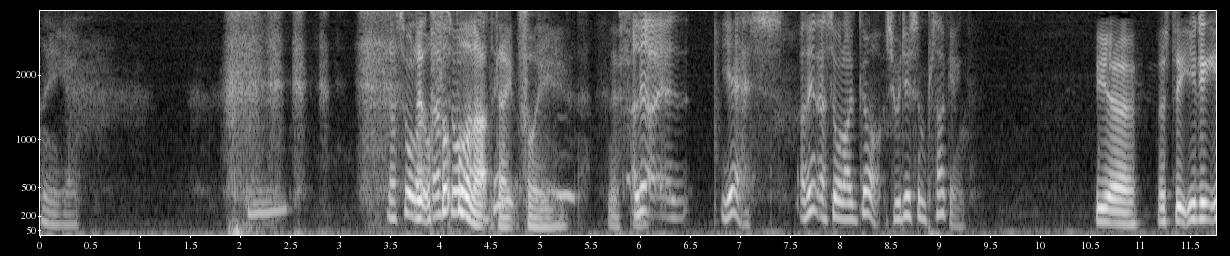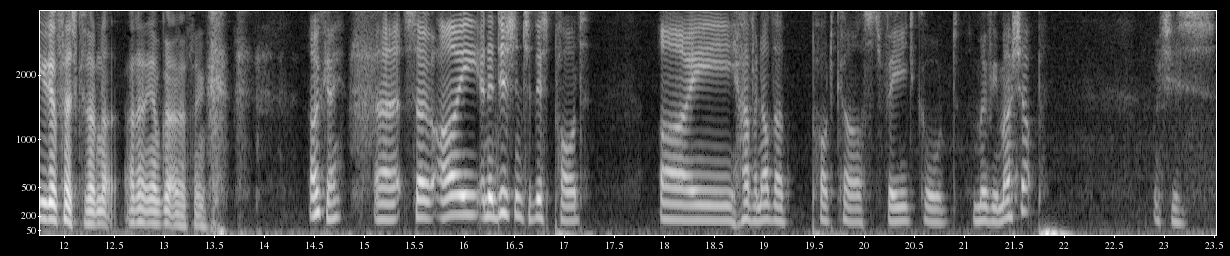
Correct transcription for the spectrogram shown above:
there you go. That's all. I, Little that's football all I, I update for you. A Listen. little- uh, yes, I think that's all I've got. Should we do some plugging? Yeah, let's do. You do. You go first because I'm not. I don't think I've got anything. Okay. Uh, so I, in addition to this pod, I have another podcast feed called Movie Mashup, which is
